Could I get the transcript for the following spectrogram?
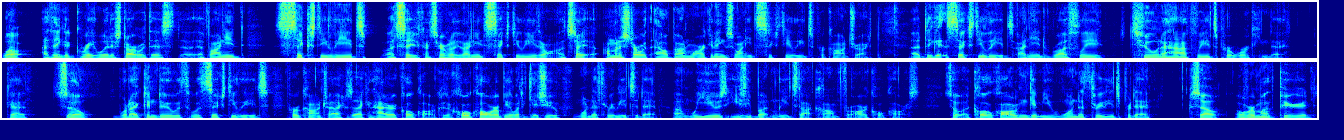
Well, I think a great way to start with this, uh, if I need 60 leads, let's say conservatively, I need 60 leads, let's say I'm going to start with outbound marketing. So I need 60 leads per contract. Uh, to get 60 leads, I need roughly two and a half leads per working day. Okay. So what I can do with, with 60 leads per contract is I can hire a cold caller because a cold caller will be able to get you one to three leads a day. Um, we use easybuttonleads.com for our cold callers. So a cold caller can get me one to three leads per day. So over a month period,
